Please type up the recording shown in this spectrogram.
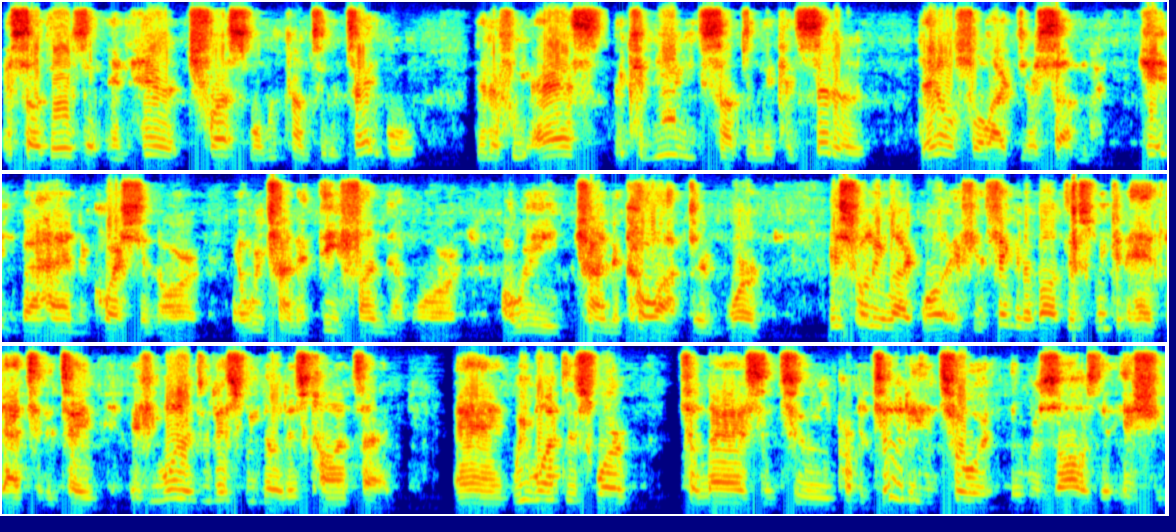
And so there's an inherent trust when we come to the table that if we ask the community something to consider, they don't feel like there's something hidden behind the question or and we're trying to defund them or are we trying to co-opt their work it's really like, well, if you're thinking about this, we can add that to the table. If you want to do this, we know this contact. And we want this work to last into perpetuity until it, resolves the issue.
